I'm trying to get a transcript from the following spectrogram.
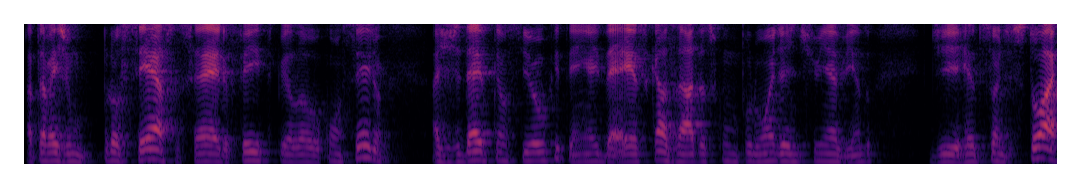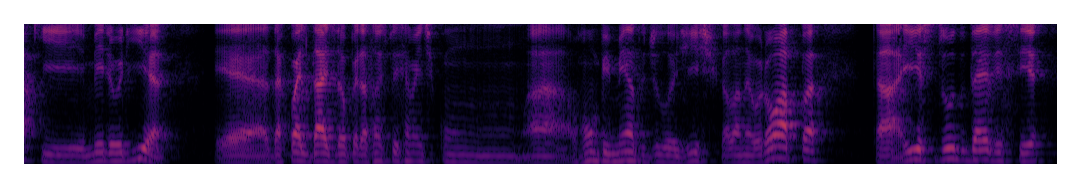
através de um processo sério feito pelo conselho, a gente deve ter um CEO que tenha ideias casadas com por onde a gente vinha vindo de redução de estoque, melhoria é, da qualidade da operação, especialmente com o rompimento de logística lá na Europa. Tá? Isso tudo deve ser,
